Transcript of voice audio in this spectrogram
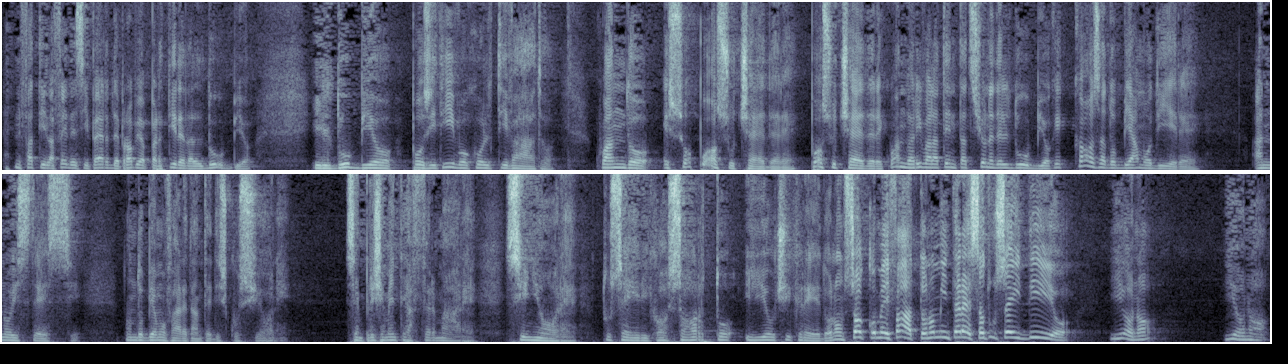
Infatti la fede si perde proprio a partire dal dubbio, il dubbio positivo coltivato. Quando, e so, può succedere, può succedere, quando arriva la tentazione del dubbio, che cosa dobbiamo dire a noi stessi? Non dobbiamo fare tante discussioni, semplicemente affermare, Signore, tu sei risorto, io ci credo. Non so come hai fatto, non mi interessa, tu sei Dio. Io no, io no,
